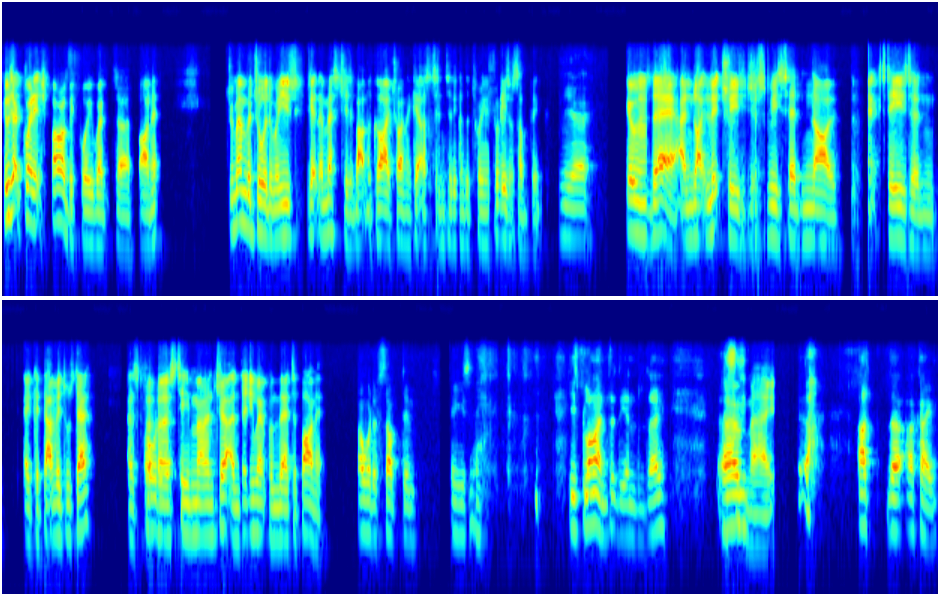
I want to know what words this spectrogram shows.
He was at Greenwich Borough before he went to Barnet. Do you remember Jordan? We used to get the messages about the guy trying to get us into the under twenty threes or something. Yeah. It was there, and like literally, just we said no. The next season, Edgar David was there as first team manager, and then he went from there to Barnet. I would have subbed him easily. He's blind at the end of the day. Um, Mate, I, the, okay,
